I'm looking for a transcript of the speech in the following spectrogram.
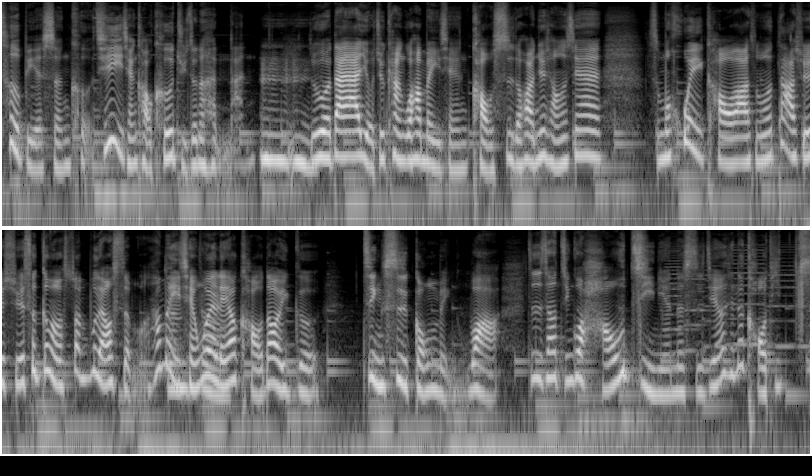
特别深刻。其实以前考科举真的很难，嗯嗯如果大家有去看过他们以前考试的话，你就想说现在什么会考啊，什么大学学测根本算不了什么。他们以前为了要考到一个进士功名，哇，真的是要经过好几年的时间，而且那考题之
